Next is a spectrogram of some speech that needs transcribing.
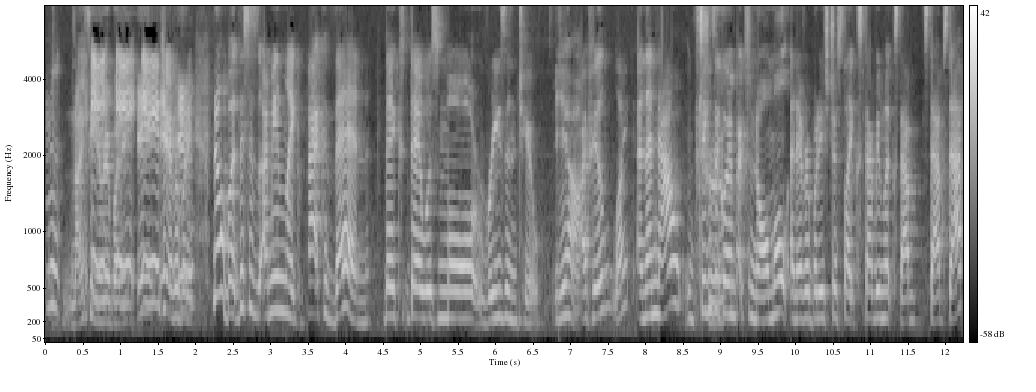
knifing eh, eh, everybody. Eh, to everybody. No, but this is. I mean, like back then, there, there was more reason to. Yeah. I feel like, and then now things are going back to normal, and everybody's just like stabby muck stab stab stab.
